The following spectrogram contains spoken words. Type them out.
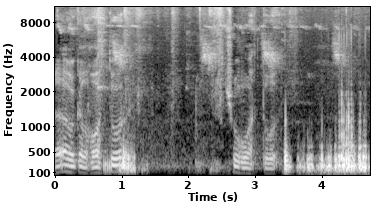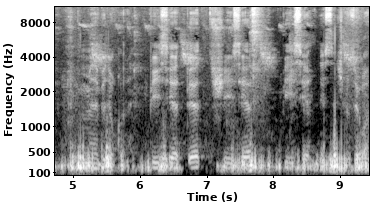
رأوك الخواتو شو خواتو ما بدق بيسيات بيت شيسيات بيسيات لسه شو سوا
